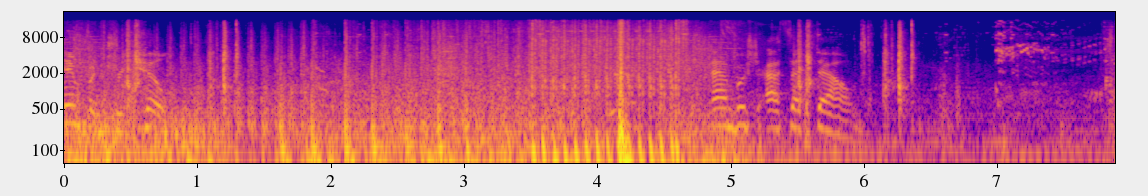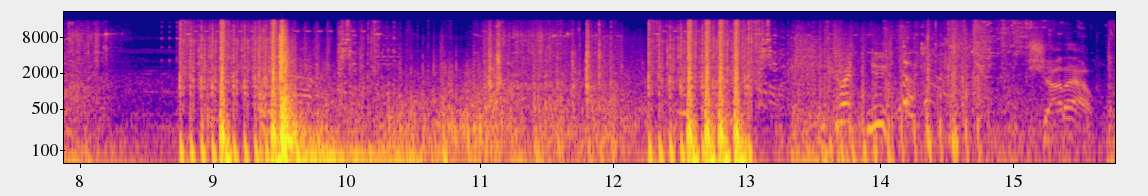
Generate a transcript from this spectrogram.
Infantry killed. Ambush asset down. Threat neutral. Shut out.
